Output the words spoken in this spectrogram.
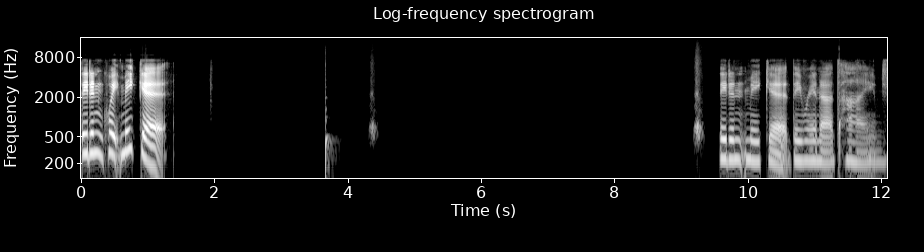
They didn't quite make it. They didn't make it. They ran out of time.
